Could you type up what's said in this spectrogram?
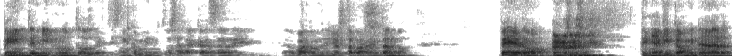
20 minutos, 25 minutos a la casa de, donde yo estaba rentando. Pero tenía que caminar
